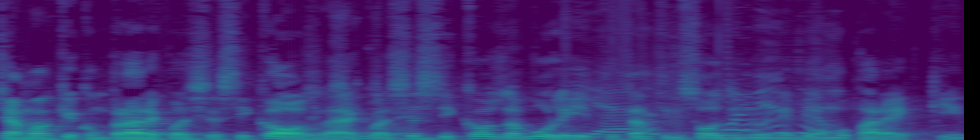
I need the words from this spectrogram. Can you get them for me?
Possiamo anche comprare qualsiasi cosa, eh, qualsiasi cosa volete. Tanti di soldi noi ne abbiamo parecchi.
